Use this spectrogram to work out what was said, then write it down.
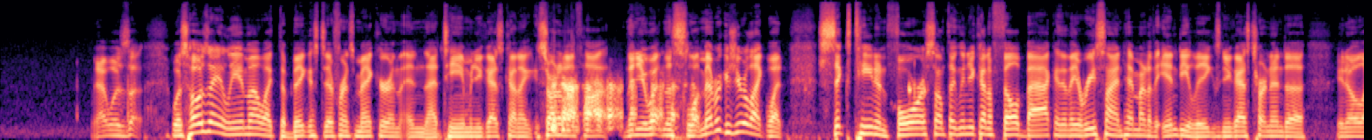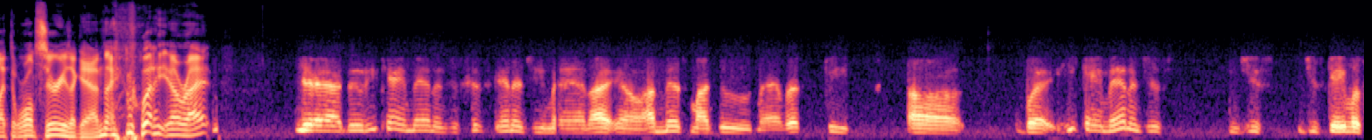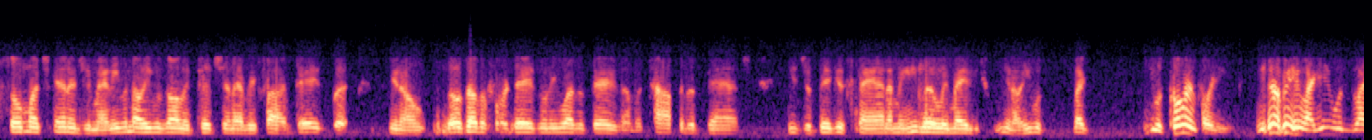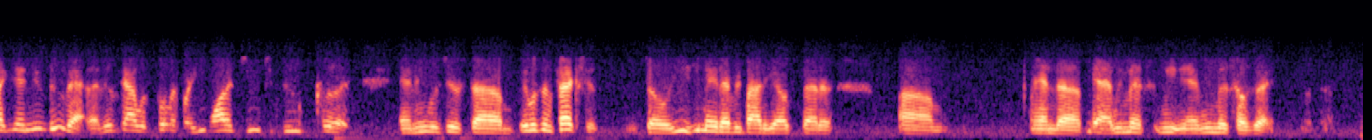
That was uh, was Jose Lima like the biggest difference maker in, in that team when you guys kind of started off hot, then you went in the slump. Remember, because you were like what sixteen and four or something, then you kind of fell back, and then they re-signed him out of the indie leagues, and you guys turned into you know like the World Series again. what you know, right? Yeah, dude, he came in and just his energy, man. I you know I miss my dude, man. Rest in peace. Uh, but he came in and just just just gave us so much energy, man. Even though he was only pitching every five days, but you know those other four days when he wasn't there, he's on the top of the bench. He's your biggest fan. I mean, he literally made you know he was like he was pulling for you. You know what I mean? Like he was like, yeah, and you do that. Like, this guy was pulling for you. He wanted you to do good, and he was just um, it was infectious. So he, he made everybody else better. Um, and uh, yeah, we miss we yeah, we miss Jose.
